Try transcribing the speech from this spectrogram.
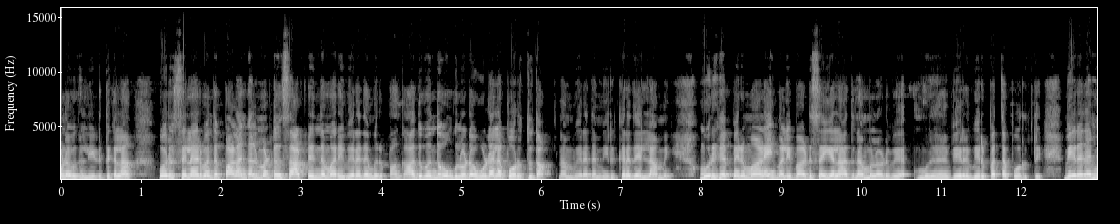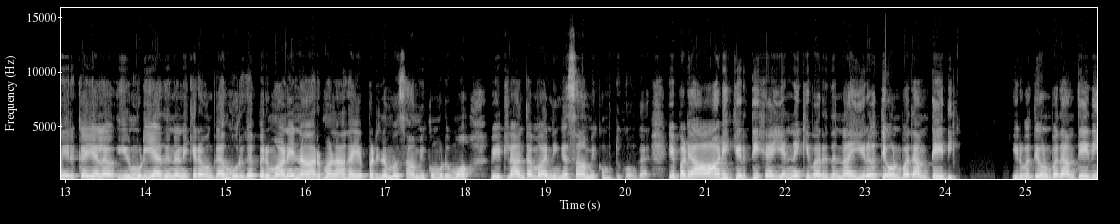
உணவுகள் எடுத்துக்கலாம். ஒரு சிலர் வந்து பழங்கள் மட்டும் சாப்பிட்டு இந்த மாதிரி விரதம் இருப்பாங்க. அது வந்து உங்களோட உடலை பொறுத்து தான். நம் விரதம் இருக்கிறது எல்லாமே. முருகப்பெருமானை வழிபாடு செய்யலாம். அது நம்மளோட விர விருப்பத்தை பொறுத்து. விரதம் இருக்க இயல முடியாதுன்னு நினைக்கிறவங்க முருகப்பெருமானை நார்மலாக எப்படி நம்ம சாமி கும்பிடுமோ வீட்டில் அந்த மாதிரி நீங்கள் சாமி கும்பிட்டுக்கோங்க. இப்படி ஆடி கிருத்திகை என்னைக்கு வருதுன்னா இருபத்தி ஒன்பதாம் தேதி. இருபத்தி ஒன்பதாம் தேதி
